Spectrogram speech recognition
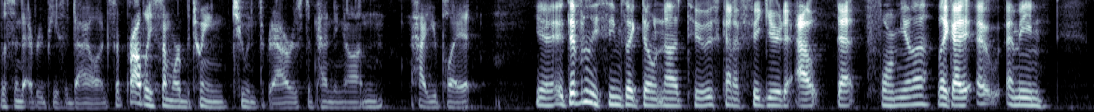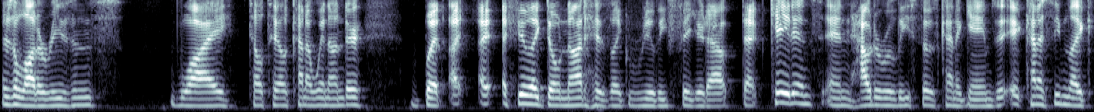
listen to every piece of dialogue. So probably somewhere between two and three hours, depending on how you play it. Yeah, it definitely seems like Dontnod 2 has kind of figured out that formula. Like I I, I mean, there's a lot of reasons why Telltale kind of went under, but I, I, I feel like Dontnod has like really figured out that cadence and how to release those kind of games. It, it kind of seemed like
